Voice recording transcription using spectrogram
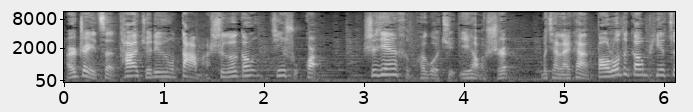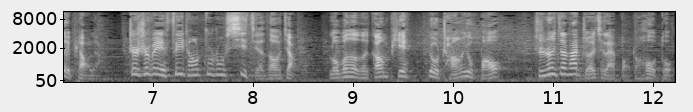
而这一次，他决定用大马士革钢金属罐。时间很快过去，一小时。目前来看，保罗的钢坯最漂亮，这是位非常注重细节的刀匠。罗伯特的钢坯又长又薄，只能将它折起来保证厚度。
